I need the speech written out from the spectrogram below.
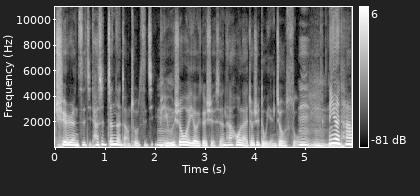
确认自己，嗯、他是真的长出自己。比如说，我有一个学生，他后来就去读研究所，嗯嗯，嗯，因为他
